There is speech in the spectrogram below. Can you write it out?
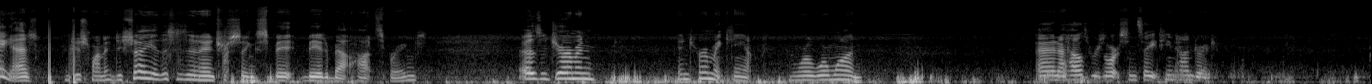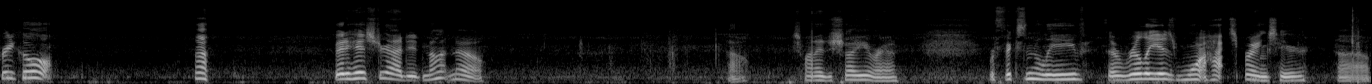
Hey guys, I just wanted to show you, this is an interesting bit about hot springs. Was a German internment camp in World War One, and a health resort since 1800. Pretty cool. Huh. Bit of history I did not know. Oh, just wanted to show you around. We're fixing to leave. There really is more hot springs here. Uh,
